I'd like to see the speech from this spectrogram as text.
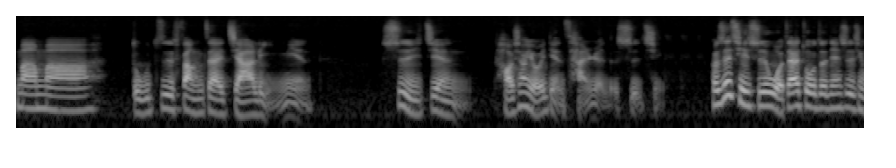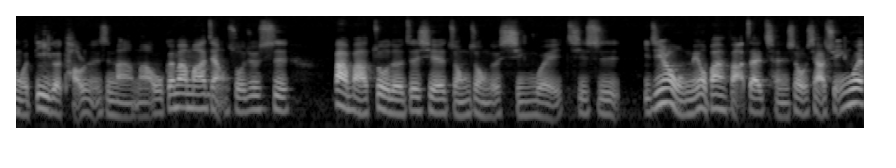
妈妈。独自放在家里面是一件好像有一点残忍的事情。可是其实我在做这件事情，我第一个讨论的是妈妈。我跟妈妈讲说，就是爸爸做的这些种种的行为，其实已经让我没有办法再承受下去。因为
